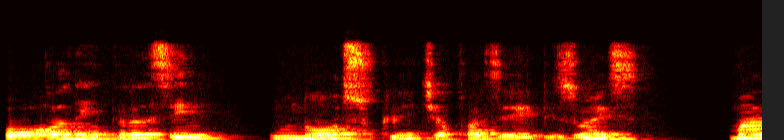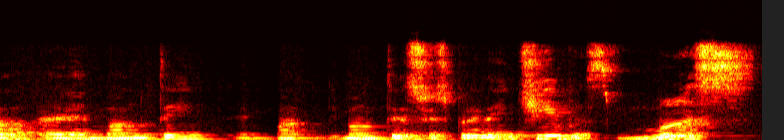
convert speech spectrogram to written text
podem trazer o nosso cliente a fazer revisões é, é, de manutenções preventivas, mas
